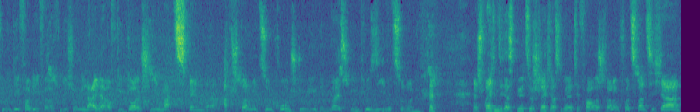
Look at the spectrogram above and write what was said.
für die DVD-Veröffentlichung leider auf die deutschen Max-Bänder, Abspann mit Synchronstudio-Hinweis inklusive zurück. Entsprechend sieht das Bild so schlecht aus wie bei der TV-Ausstrahlung vor 20 Jahren.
